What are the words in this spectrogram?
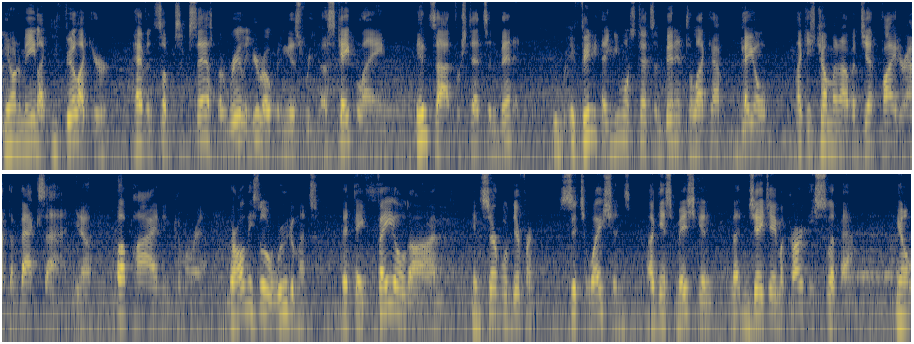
You know what I mean? Like you feel like you're having some success, but really you're opening this escape lane inside for Stetson Bennett. If anything, you want Stetson Bennett to like bail like he's coming out of a jet fighter out the backside, you know, up high and then come around. There are all these little rudiments that they failed on in several different situations against Michigan, letting J.J. McCarthy slip out you know,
